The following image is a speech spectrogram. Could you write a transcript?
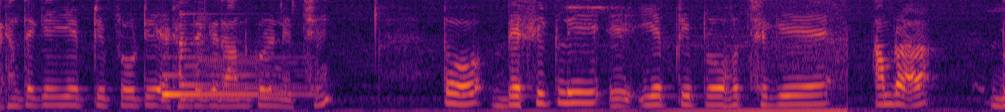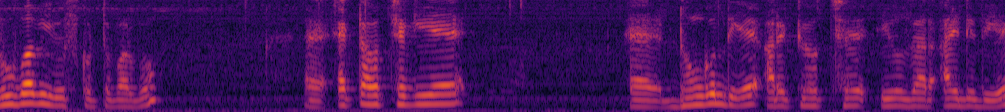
এখান থেকে ইএফটি প্রোটি এখান থেকে রান করে নিচ্ছি। তো বেসিকলি ইএফটি প্রো হচ্ছে গিয়ে আমরা দুভাবে ইউজ করতে পারব। একটা হচ্ছে গিয়ে ডঙ্গল দিয়ে আরেকটি হচ্ছে ইউজার আইডি দিয়ে।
